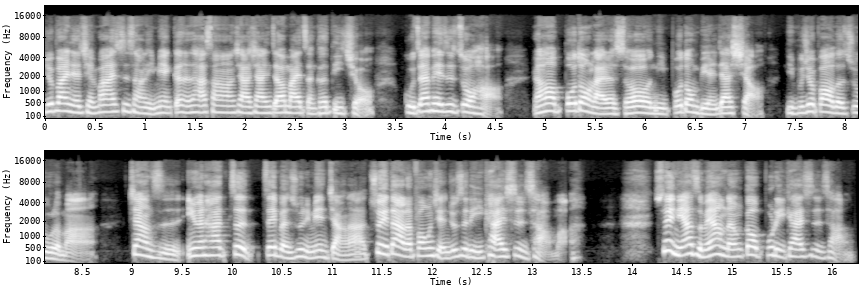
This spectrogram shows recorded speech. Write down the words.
你就把你的钱放在市场里面，跟着它上上下下，你只要买整颗地球，股债配置做好，然后波动来的时候，你波动比人家小，你不就抱得住了吗？这样子，因为他这这本书里面讲了，最大的风险就是离开市场嘛，所以你要怎么样能够不离开市场？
